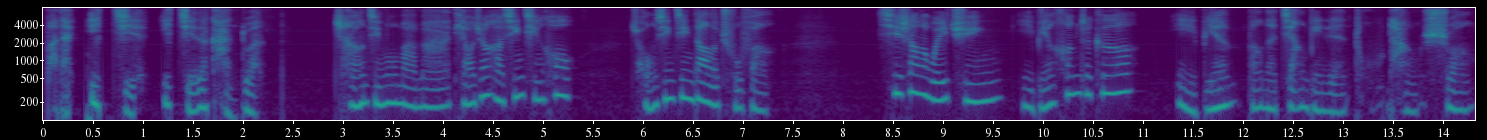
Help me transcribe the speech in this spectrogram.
把它一节一节的砍断。长颈鹿妈妈调整好心情后，重新进到了厨房，系上了围裙，一边哼着歌，一边帮那姜饼人涂糖霜。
